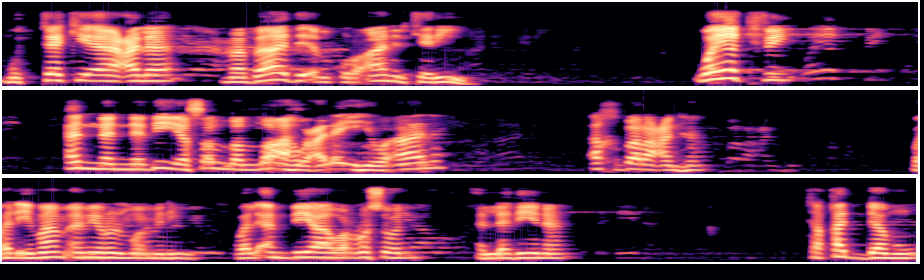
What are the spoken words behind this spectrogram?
متكئة على مبادئ القرآن الكريم. ويكفي أن النبي صلى الله عليه وآله أخبر عنها. والإمام أمير المؤمنين والأنبياء والرسل الذين تقدموا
